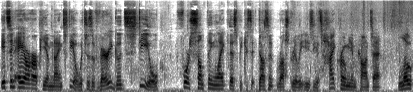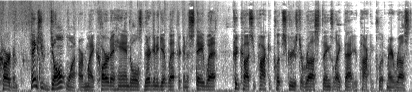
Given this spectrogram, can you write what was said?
it's an ARRPM 9 steel, which is a very good steel for something like this because it doesn't rust really easy. It's high chromium content, low carbon. Things you don't want are micarta handles. They're going to get wet. They're going to stay wet. Could cause your pocket clip screws to rust, things like that. Your pocket clip may rust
